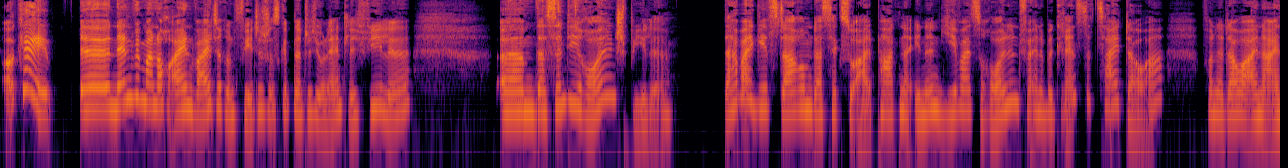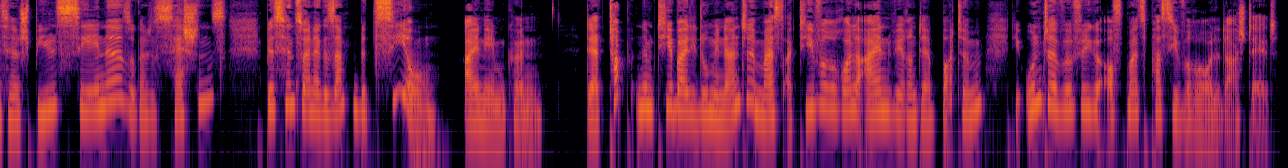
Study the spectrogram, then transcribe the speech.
okay, äh, nennen wir mal noch einen weiteren Fetisch. Es gibt natürlich unendlich viele. Ähm, das sind die Rollenspiele. Dabei geht es darum, dass SexualpartnerInnen jeweils Rollen für eine begrenzte Zeitdauer, von der Dauer einer einzelnen Spielszene, sogenannte Sessions, bis hin zu einer gesamten Beziehung einnehmen können. Der Top nimmt hierbei die dominante, meist aktivere Rolle ein, während der Bottom die unterwürfige, oftmals passivere Rolle darstellt.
